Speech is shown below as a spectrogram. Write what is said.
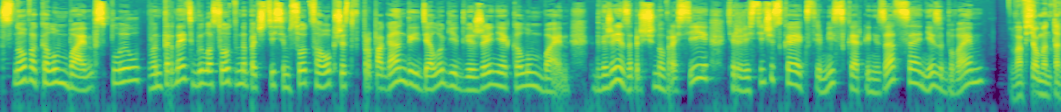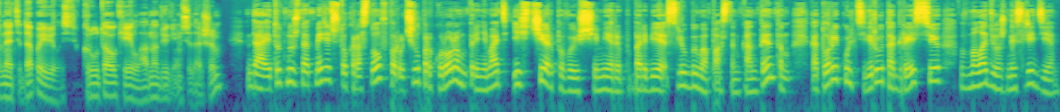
Снова Колумбайн всплыл. В интернете было создано почти 700 сообществ пропаганды идеологии движения Колумбайн. Движение запрещено в России, террористическая, экстремистская организация, не забываем. Во всем интернете, да, появилась? Круто, окей, ладно, двигаемся дальше. Да, и тут нужно отметить, что Краснов поручил прокурорам принимать исчерпывающие меры по борьбе с любым опасным контентом, который культивирует агрессию в молодежной среде.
